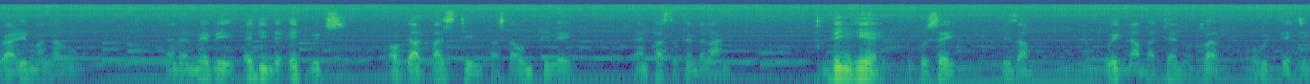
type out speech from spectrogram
We are in Mangaung. And then maybe in the eight weeks of the advanced team, Pastor Umpile and Pastor Tembelani. Being here, you could say these are week number 10 or 12 or week 13.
